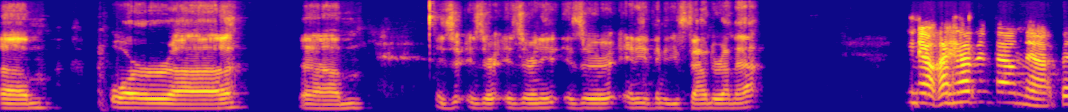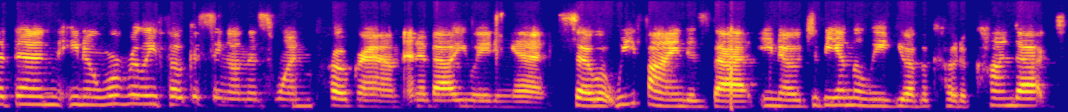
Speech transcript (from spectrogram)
um, or uh, um, is there is there is there any is there anything that you found around that? You know, I haven't found that, but then, you know, we're really focusing on this one program and evaluating it. So what we find is that, you know, to be in the league, you have a code of conduct.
